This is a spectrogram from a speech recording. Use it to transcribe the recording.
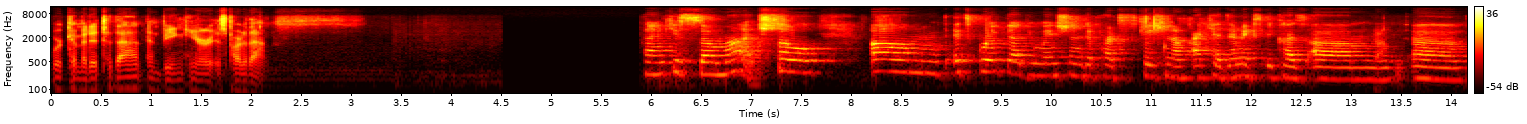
we're committed to that, and being here is part of that. Thank you so much. So um, it's great that you mentioned the participation of academics because, um, uh,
